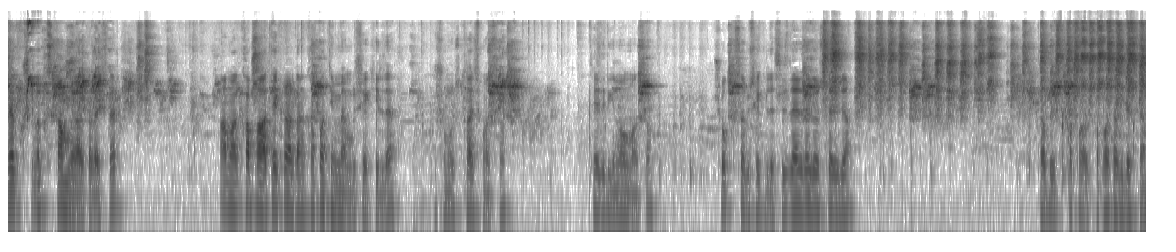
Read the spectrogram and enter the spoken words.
Ve kuşunu kıskanmıyor arkadaşlar. Ama kapağı tekrardan kapatayım ben bu şekilde. Kuşumuz kaçmasın. Tedirgin olmasın. Çok kısa bir şekilde sizlere de göstereceğim. Tabii kapağı kapatabilirsem.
